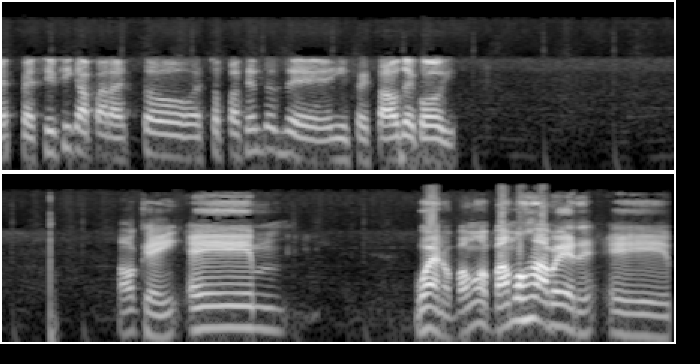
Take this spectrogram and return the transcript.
específicas para estos estos pacientes de infectados de COVID. Ok, eh, bueno, vamos vamos a ver. Eh,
